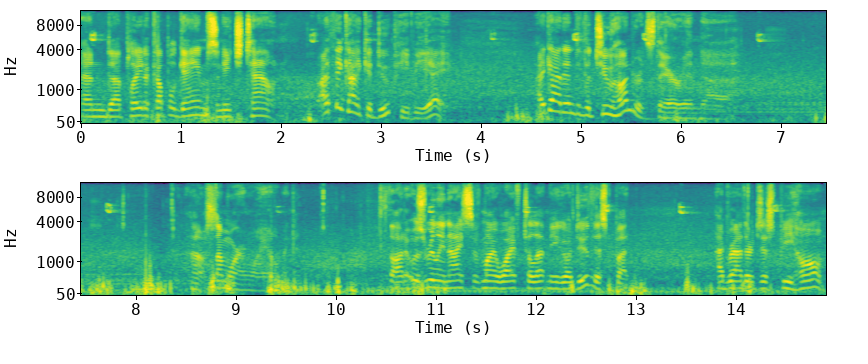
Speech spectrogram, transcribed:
and uh, played a couple games in each town. I think I could do PBA. I got into the 200s there in, uh, oh, somewhere in Wyoming. Thought it was really nice of my wife to let me go do this, but I'd rather just be home.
